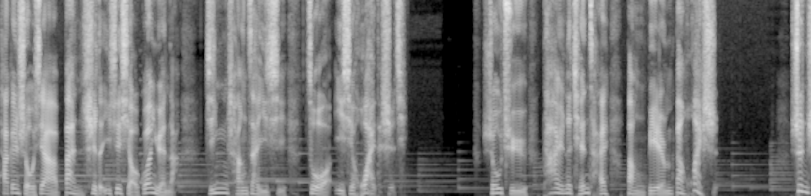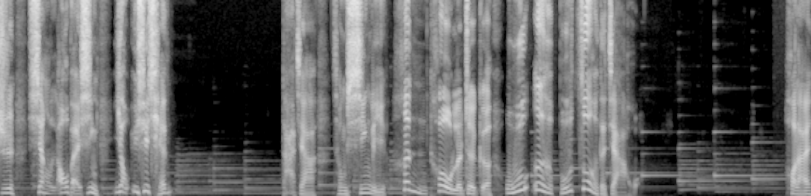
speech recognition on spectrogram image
他跟手下办事的一些小官员呐，经常在一起做一些坏的事情，收取他人的钱财，帮别人办坏事，甚至向老百姓要一些钱。大家从心里恨透了这个无恶不作的家伙。后来，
